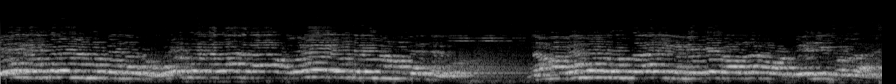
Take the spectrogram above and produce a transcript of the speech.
ಏ ರೈತರೇ ನಮ್ಮ ಬೆಂದರು ಓಡ್ಬೇಕಾದಾಗ ಒಳ್ಳೆ ರೈತರೇ ನಮ್ಮ ಬೆಂದರು ನಮ್ಮ ಬೆಂದರು ಅಂತಾರೆ, ಈಗ ಮೆಕ್ಕೆಜೋಳದ ಬೇಲಿ ಕೊಡ್ತಾರೆ.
